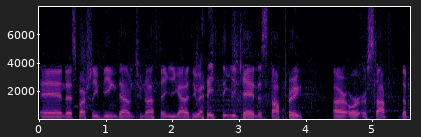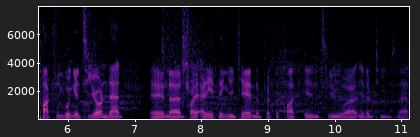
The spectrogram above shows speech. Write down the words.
and especially being down two nothing, you got to do anything you can to stop putting or, or, or stop the puck from going into your net, and uh, try anything you can to put the puck into uh, the other team's net.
